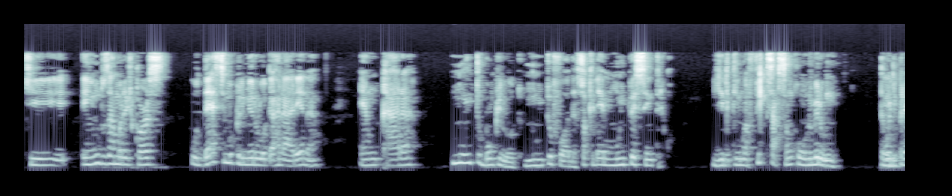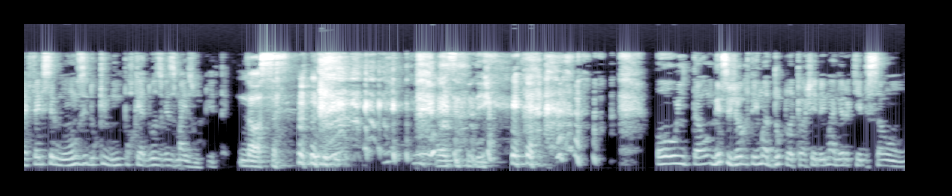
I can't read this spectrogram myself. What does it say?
que em um dos Armored Cores, o 11 lugar na arena é um cara muito bom piloto, muito foda. Só que ele é muito excêntrico. E ele tem uma fixação com o número 1. Então Hum. ele prefere ser um 11 do que o 1, porque é duas vezes mais um que ele tem. Nossa. Se fuder. Ou então, nesse jogo tem uma dupla que eu achei bem maneiro, que eles são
